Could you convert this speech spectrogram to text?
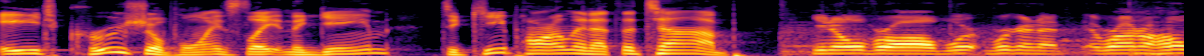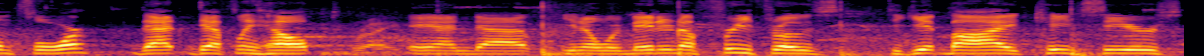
eight crucial points late in the game to keep Harlan at the top. You know, overall, we're, we're gonna we're on our home floor. That definitely helped. Right. And uh, you know, we made enough free throws to get by Cade Sears.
